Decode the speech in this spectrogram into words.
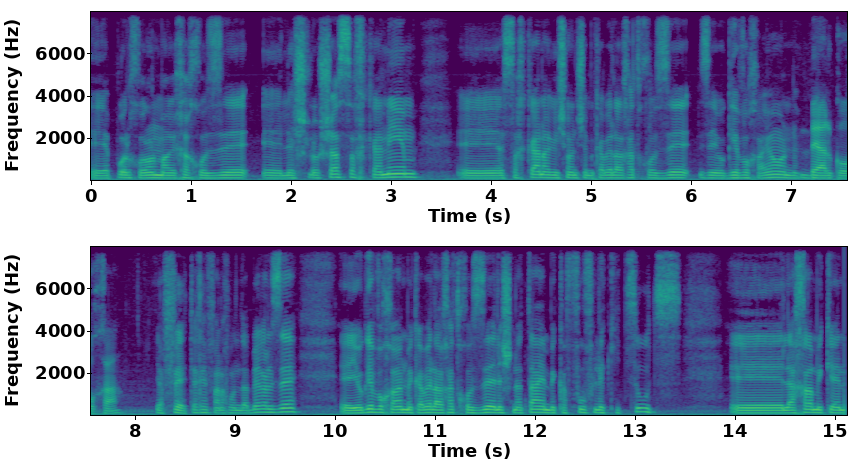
הפועל חולון מאריכה חוזה לשלושה שחקנים. אה, השחקן הראשון שמקבל הארכת חוזה זה יוגב אוחיון. בעל כורחה. יפה, תכף אנחנו נדבר על זה. אה, יוגב אוחיון מקבל הארכת חוזה לשנתיים בכפוף לקיצוץ. אה, לאחר מכן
